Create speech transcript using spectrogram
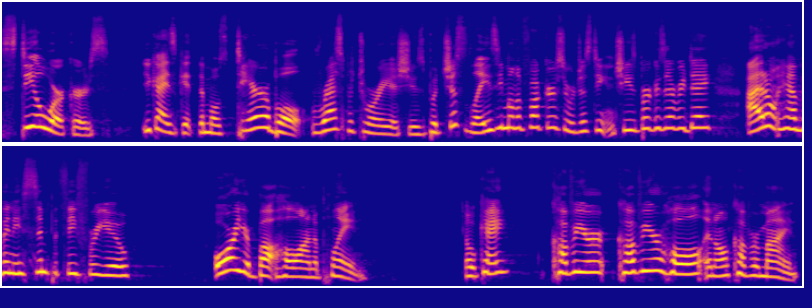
steel workers you guys get the most terrible respiratory issues, but just lazy motherfuckers who are just eating cheeseburgers every day, I don't have any sympathy for you or your butthole on a plane. Okay? Cover your cover your hole and I'll cover mine.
